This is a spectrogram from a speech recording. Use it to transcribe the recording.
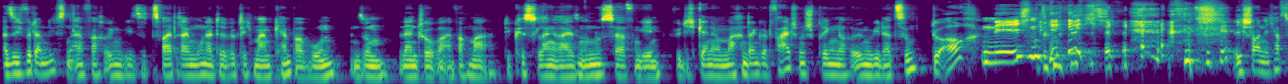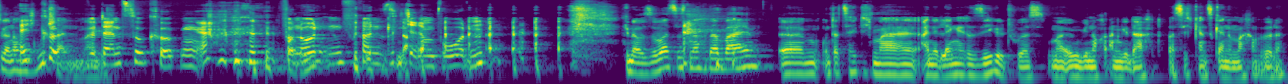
Also ich würde am liebsten einfach irgendwie so zwei, drei Monate wirklich mal im Camper wohnen, in so einem Land Rover, einfach mal die Küste lang reisen und nur surfen gehen. Würde ich gerne machen. Dann gehört Fallschirmspringen noch irgendwie dazu. Du auch? Nee, ich nicht. ich schon, ich habe sogar noch einen ich Gutschein. Ich würde dann zugucken. von, von unten, von genau. sicherem Boden. Genau, sowas ist noch dabei. ähm, und tatsächlich mal eine längere Segeltour ist mal irgendwie noch angedacht, was ich ganz gerne machen würde.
